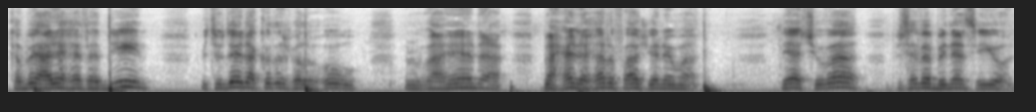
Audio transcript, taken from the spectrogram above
תקבל עליך את הדין ותודה לקדוש ברוך הוא ומאחל לך רפואה שלמה. זו התשובה בספר בני ציון.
